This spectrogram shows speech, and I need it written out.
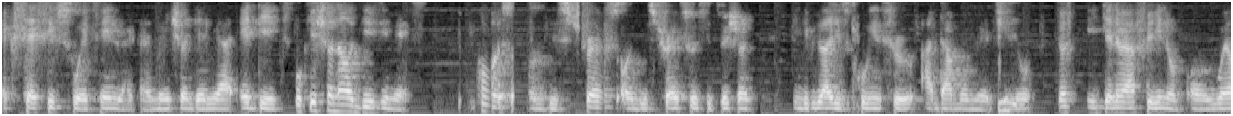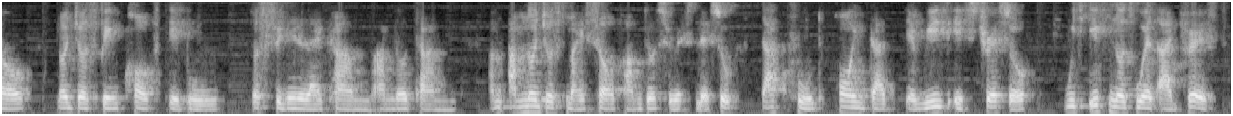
excessive sweating, like I mentioned earlier, headaches, occasional dizziness because of the stress or the stressful situation individual is going through at that moment, you know. Just a general feeling of unwell, not just being comfortable, just feeling like um, I'm not um, I'm, I'm not just myself, I'm just restless. So that could point that there is a stressor, which if not well addressed,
